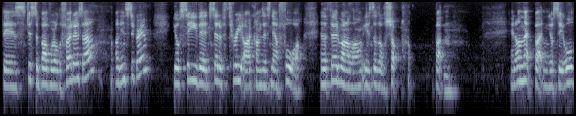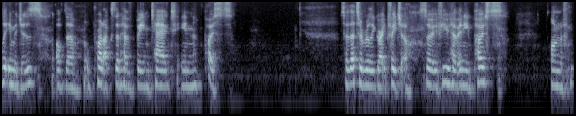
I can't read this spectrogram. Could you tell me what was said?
there's just above where all the photos are on Instagram, you'll see that instead of three icons, there's now four. And the third one along is the little shop button. And on that button, you'll see all the images of the products that have been tagged in posts. So that's a really great feature. So if you have any posts on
